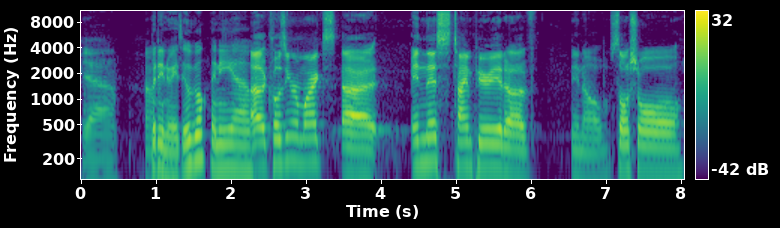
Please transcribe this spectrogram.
yeah. Um, But anyways, Ugo, any uh, Uh, closing remarks. Uh, in this time period of, you know, social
